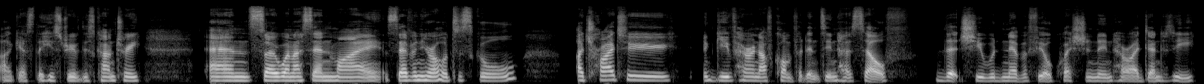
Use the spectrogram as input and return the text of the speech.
I guess the history of this country. And so when I send my seven year old to school, I try to give her enough confidence in herself that she would never feel questioned in her identity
